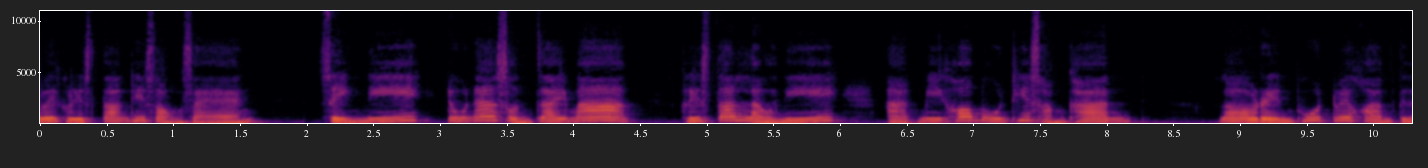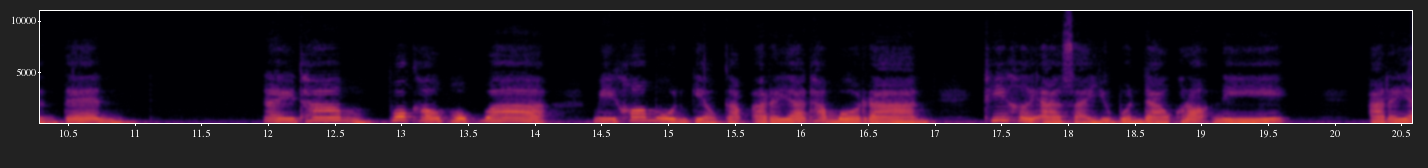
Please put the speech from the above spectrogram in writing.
ด้วยคริสตัลที่ส่องแสง สิ่งนี้ดูน่าสนใจมาก คริสตัลเหล่านี้อาจมีข้อมูลที่สำคัญ ลอเรนพูดด้วยความตื่นเต้น ในถ้ำพวกเขาพบว่ามีข้อมูลเกี่ยวกับอารยธรรมโบราณ ที่เคยอาศัยอยู่บนดาวเคราะห์นี้ อารย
